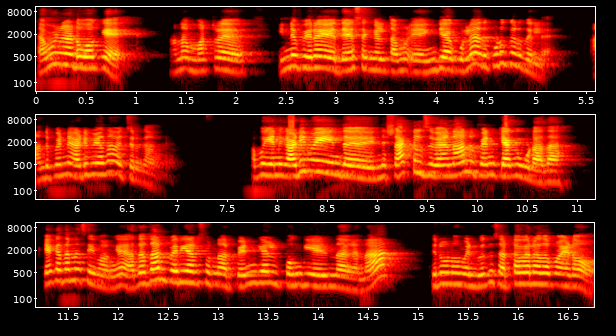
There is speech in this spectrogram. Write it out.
தமிழ்நாடு ஓகே ஆனால் மற்ற இன்னும் பிற தேசங்கள் தமிழ் இந்தியாவுக்குள்ளே அது கொடுக்கறது இல்லை அந்த பெண்ணை அடிமையாக தான் வச்சுருக்காங்க. அப்போ எனக்கு அடிமை இந்த இந்த ஷாக்கிள்ஸ் வேணான்னு பெண் கேட்கக்கூடாதா? கேட்க தானே செய்வாங்க. அதை தான் பெரியார் சொன்னார். பெண்கள் பொங்கி எழுந்தாங்கன்னா திருமணம் என்பது சட்டவிரோதமாயிடும்.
